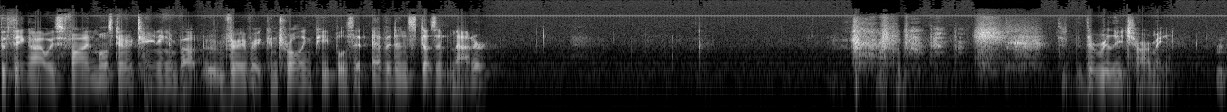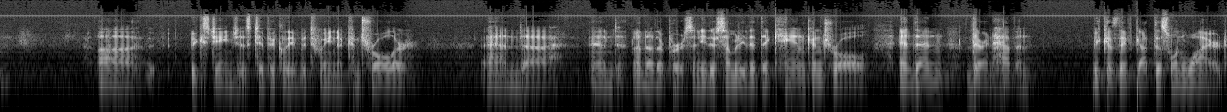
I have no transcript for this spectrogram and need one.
the thing I always find most entertaining about very, very controlling people is that evidence doesn't matter. They're really charming. uh, exchanges typically between a controller and uh, and another person, either somebody that they can control, and then they're in heaven because they've got this one wired.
